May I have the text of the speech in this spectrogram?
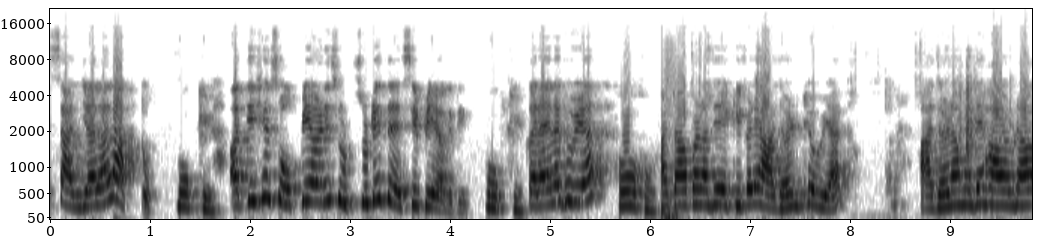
सांज्याला लागतो. ओके. अतिशय सोपी आणि सुटसुटीत रेसिपी आहे अगदी. ओके. करायला घेऊयात? हो हो. आता आपण आधी एकीकडे आधण ठेवूयात. आधणामध्ये हा एवढा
